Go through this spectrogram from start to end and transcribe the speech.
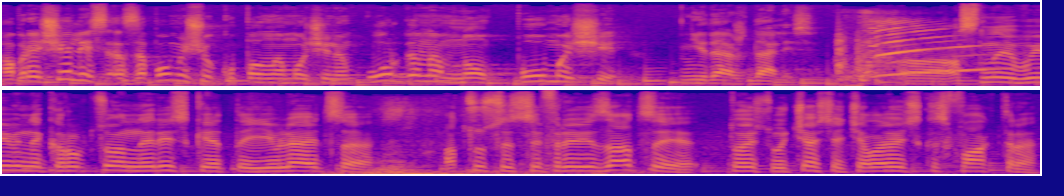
Обращались за помощью к уполномоченным органам, но помощи не дождались. А, Основные выявленные коррупционные риски это является отсутствие цифровизации, то есть участие человеческого фактора,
